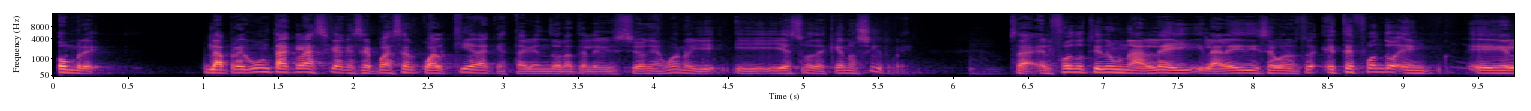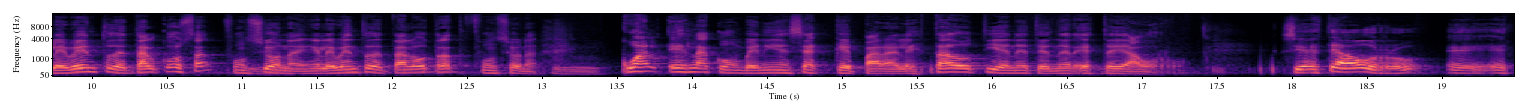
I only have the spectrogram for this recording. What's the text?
hombre, la pregunta clásica que se puede hacer cualquiera que está viendo la televisión es, bueno, ¿y, eso de qué nos sirve? O sea, el fondo tiene una ley y la ley dice, bueno, este fondo en, el evento de tal cosa funciona, en el evento de tal otra funciona. ¿Cuál es la conveniencia que para el Estado tiene tener este ahorro? Si este ahorro, eh,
